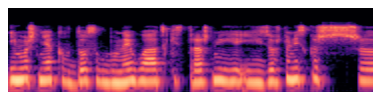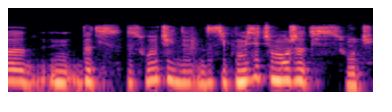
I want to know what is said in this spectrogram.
имаш някакъв досък до него, адски страшно и, и изобщо не искаш а, да ти се случи, да, да си помисли, че може да ти се случи.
